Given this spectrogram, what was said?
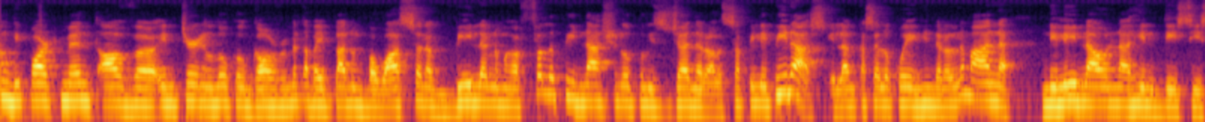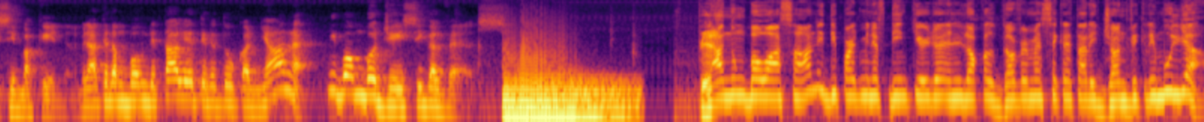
Ang Department of uh, Internal Local Government abay planong bawasan ang bilang ng mga Philippine National Police General sa Pilipinas. Ilang kasalukuyang general naman nilinaw na hindi sisibakin. Alamin natin ang buong detalye tinutukan yan ni Bombo JC Galvez. Planong bawasan ni Department of the Interior and Local Government Secretary John Vic Rimulya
